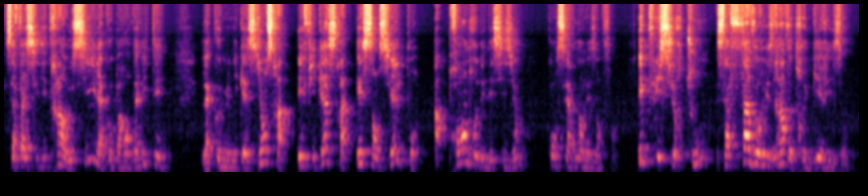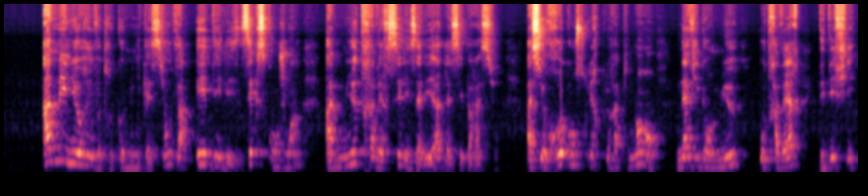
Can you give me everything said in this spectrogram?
Ça facilitera aussi la coparentalité. La communication sera efficace, sera essentielle pour prendre des décisions concernant les enfants. Et puis surtout, ça favorisera votre guérison. Améliorer votre communication va aider les ex-conjoints à mieux traverser les aléas de la séparation, à se reconstruire plus rapidement en naviguant mieux au travers des défis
